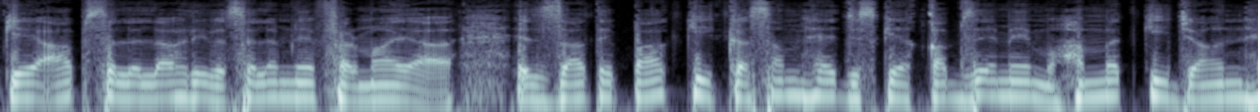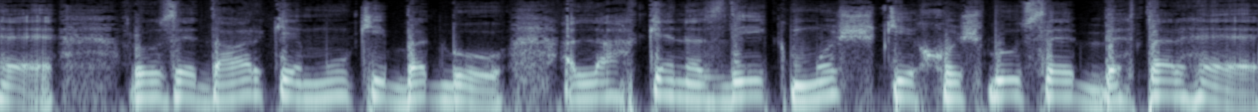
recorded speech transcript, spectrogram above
کہ آپ صلی اللہ علیہ وسلم نے فرمایا، اس ذات پاک کی قسم ہے جس کے قبضے میں محمد کی جان ہے۔ روزے دار کے منہ کی بدبو، اللہ کے نزدیک مش کی خوشبو سے بہتر ہے۔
